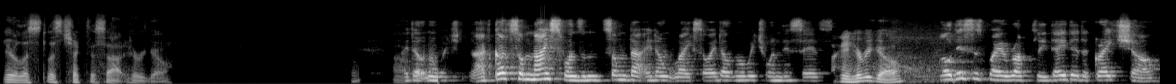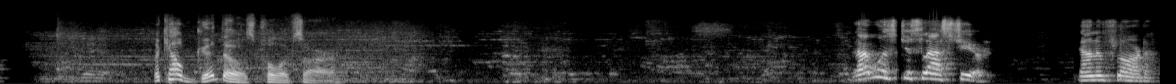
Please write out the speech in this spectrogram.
Here, let's let's check this out. Here we go. I don't know which. I've got some nice ones and some that I don't like, so I don't know which one this is. Okay, here we go. Oh, this is by Ruckley. They did a great show. Look how good those pull-ups are. That was just last year down in Florida.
